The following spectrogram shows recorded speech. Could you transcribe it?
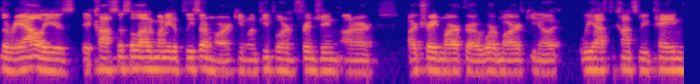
the reality is it costs us a lot of money to police our mark. You know, when people are infringing on our, our trademark or our word mark, you know, we have to constantly be paying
